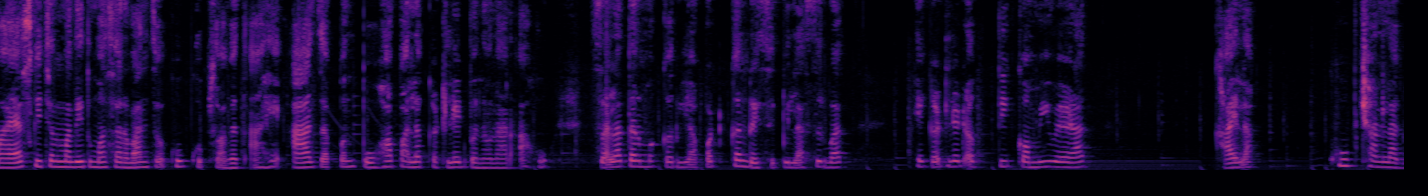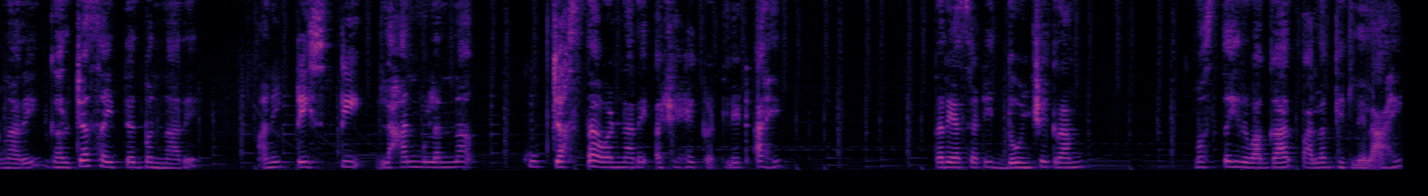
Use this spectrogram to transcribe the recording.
मायास किचनमध्ये तुम्हा सर्वांचं खूप खूप स्वागत आहे. आज आपण पोहा पालक कटलेट बनवणार आहोत. चला तर मग करूया पटकन रेसिपीला सुरुवात. हे कटलेट अगदी कमी वेळात खायला खूप छान लागणारे घरच्या साहित्यात बनणारे आणि टेस्टी लहान मुलांना खूप जास्त आवडणारे असे हे कटलेट आहे. तर यासाठी दोनशे ग्राम मस्त हिरवागार पालक घेतलेला आहे.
